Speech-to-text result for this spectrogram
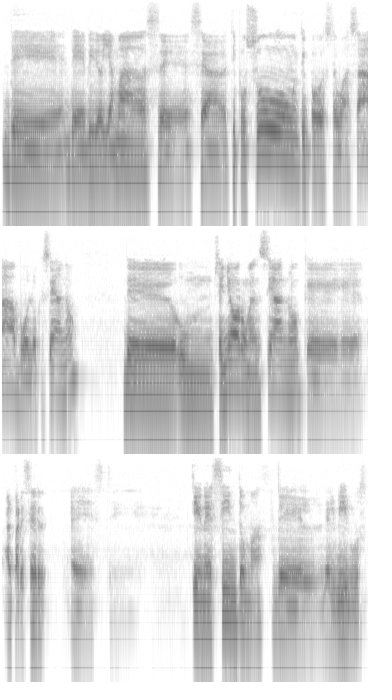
de, videollamadas, eh, sea tipo Zoom, tipo este WhatsApp o lo que sea, ¿no? De un señor, un anciano que al parecer este, tiene síntomas del, virus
